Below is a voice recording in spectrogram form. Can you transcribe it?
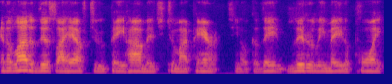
and a lot of this I have to pay homage to my parents, you know, because they literally made a point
